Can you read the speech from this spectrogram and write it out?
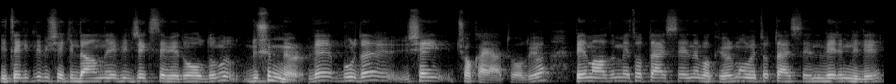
nitelikli bir şekilde anlayabilecek seviyede olduğumu düşünmüyorum. Ve burada şey çok hayatı oluyor. Benim aldığım metot derslerine bakıyorum. O metot derslerinin verimliliği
